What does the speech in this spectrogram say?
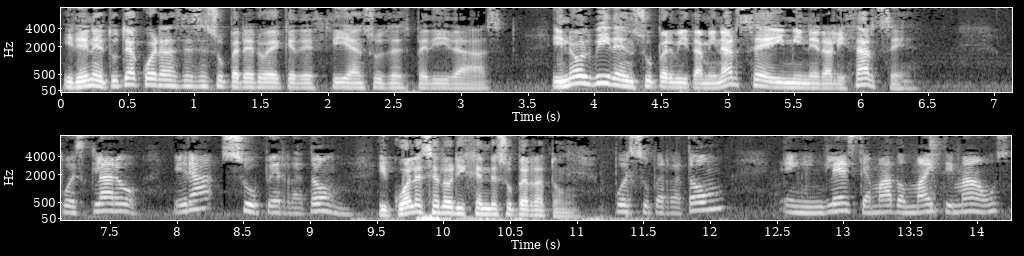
Irene, ¿tú te acuerdas de ese superhéroe que decía en sus despedidas? Y no olviden supervitaminarse y mineralizarse. Pues claro, era Super Ratón. ¿Y cuál es el origen de Super Ratón? Pues Super Ratón en inglés llamado Mighty Mouse,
